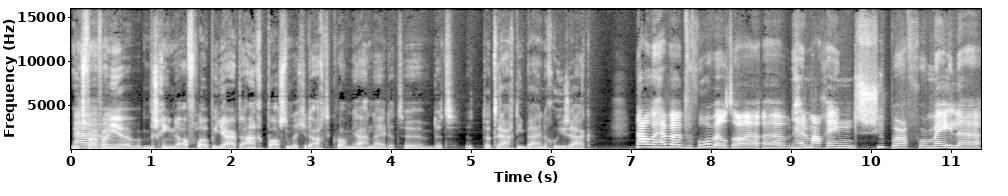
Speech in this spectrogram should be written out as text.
waarvan je ehm, misschien de afgelopen jaar hebt aangepast omdat je erachter kwam. Ja, nee, dat, uh, dat, dat, dat, draagt niet bij een goede zaak. Nou, we hebben bijvoorbeeld uh, uh, helemaal geen super formele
